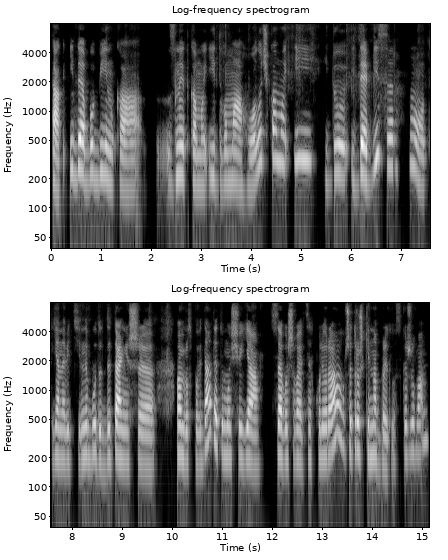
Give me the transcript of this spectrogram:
Так, іде бобінка з нитками і двома голочками, і йде бісер. Ну, от, Я навіть не буду детальніше вам розповідати, тому що я все вишиваю в цих кольорах, вже трошки набридло, скажу вам.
